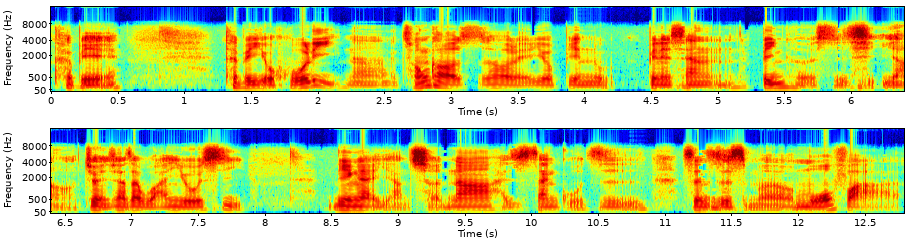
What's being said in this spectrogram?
特别特别有活力；那重考的时候嘞，又变变得像冰河时期一样，就很像在玩游戏、恋爱养成啊，还是三国志，甚至什么魔法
